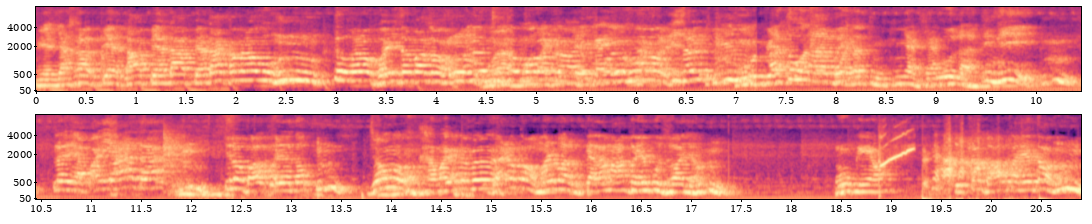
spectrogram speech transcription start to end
પ્યાજા હા, ખવડાવું. તું મારો ભાઈ તો બોલે હો ગાડી છે? આ તું આ બધા ચૂંટી નાખ્યા બોલા ની. હમ. પેલા વ્યાપારી આયા હતા. ભાવ કર્યો તો. હમ. જો ખાવાય. જરબન ગાળો કહો, મને બોલ. પેલા માં આ ભાઈએ પૂછવા છે હમ. હું ગયો કેટલો ભાવ કર્યો તો હમ.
